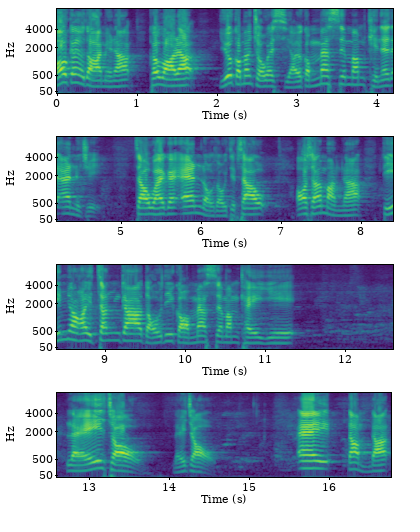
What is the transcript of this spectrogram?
好，跟住到下面啦。佢話啦，如果咁樣做嘅時候，有個 maximum kinetic energy 就會喺個 n 度接收。我想問啦，點樣可以增加到呢個 maximum ke？你做，你做 A 得唔得？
